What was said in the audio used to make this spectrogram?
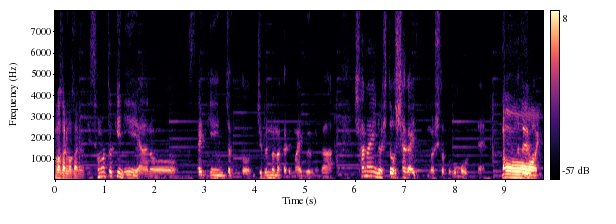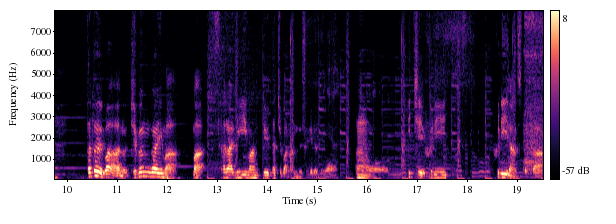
わかるわかるでその時にあの最近ちょっと自分の中でマイブームが社内の人を社外の人と思うみたいな。お例えばー例えばあの自分が今、まあ、サラリーマンっていう立場なんですけれども、あの一フリーフリーランスとか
